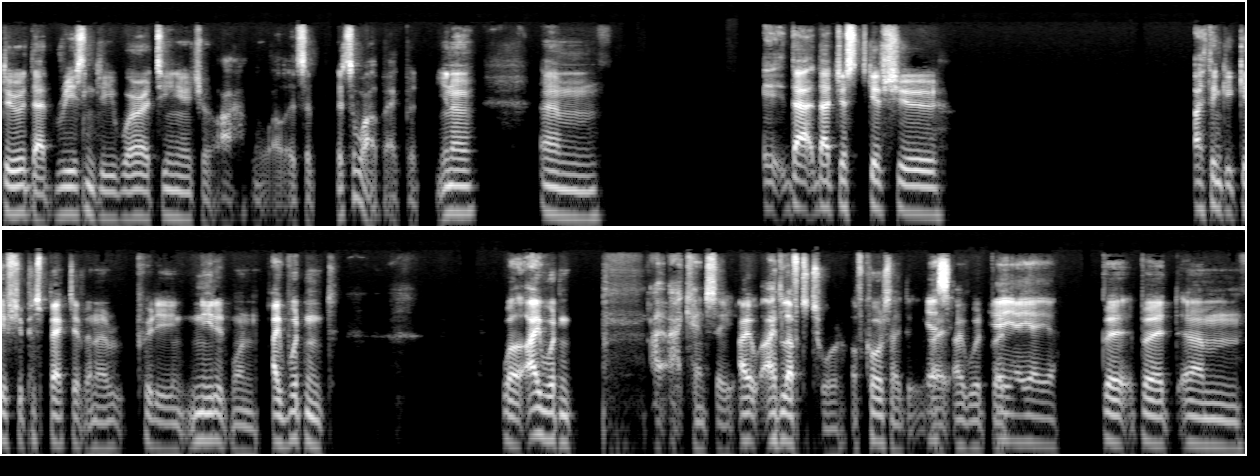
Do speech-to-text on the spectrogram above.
dude that recently were a teenager ah, well it's a it's a while back but you know um it, that that just gives you I think it gives you perspective and a pretty needed one. I wouldn't well, I wouldn't. I, I can't say. I I'd love to tour. Of course, I do. Yes. I, I would. Yeah, But, yeah, yeah, yeah. but but um,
